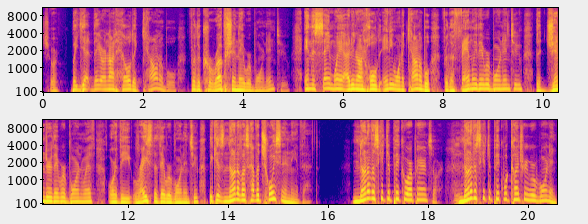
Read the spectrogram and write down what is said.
Sure. But yet they are not held accountable for the corruption they were born into. In the same way, I do not hold anyone accountable for the family they were born into, the gender they were born with, or the race that they were born into, because none of us have a choice in any of that. None of us get to pick who our parents are. Mm. None of us get to pick what country we were born in.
